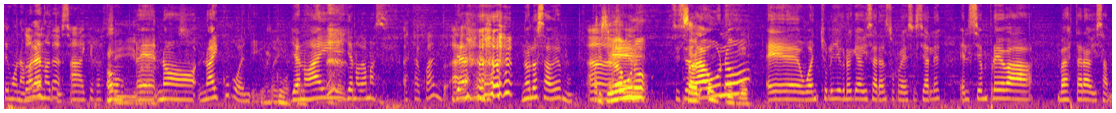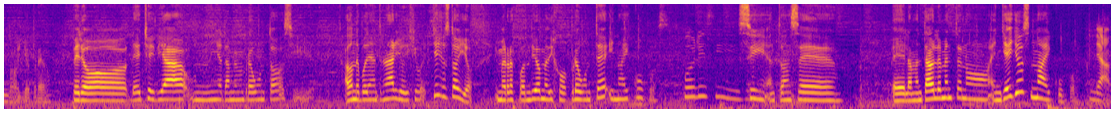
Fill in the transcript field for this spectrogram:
Tengo una ¿Dónde mala está? noticia. Ah, ¿qué pasó? Oh. Sí, Eh, mala no, no hay cupo en Yeyo No Ya no hay, ya no da más. ¿Hasta cuándo? Ya. Ah. No lo sabemos. Ah. Si se da uno, Si se da un uno, cupo. eh, Chulo yo creo que avisará en sus redes sociales. Él siempre va, va a estar avisando, yo creo. Pero de hecho hoy día un niño también me preguntó si a dónde podía entrenar. Yo dije, ya yo estoy yo. Y me respondió, me dijo, pregunté y no hay cupos. Pobrecito. Sí, entonces eh, lamentablemente no, en Yeyos no hay cupo. Ya.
